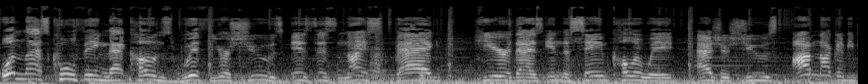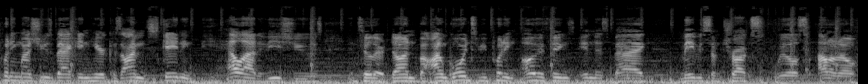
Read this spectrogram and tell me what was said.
One last cool thing that comes with your shoes is this nice bag here that is in the same colorway as your shoes. I'm not gonna be putting my shoes back in here because I'm skating the hell out of these shoes until they're done, but I'm going to be putting other things in this bag maybe some trucks, wheels, I don't know,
